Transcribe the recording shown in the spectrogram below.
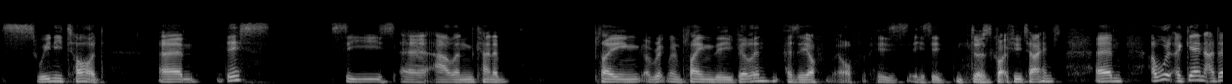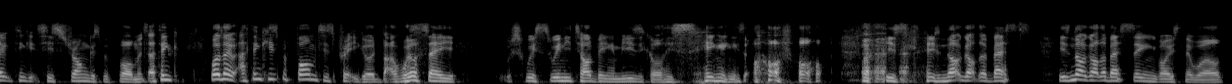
Sweeney Todd. Um, this sees uh, Alan kind of playing uh, Rickman playing the villain as he off, off his, his he does quite a few times. Um, I would again, I don't think it's his strongest performance. I think, well, no, I think his performance is pretty good, but I will say with Sweeney Todd being a musical, his singing is awful. he's he's not got the best he's not got the best singing voice in the world.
